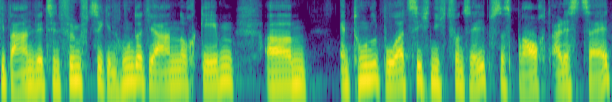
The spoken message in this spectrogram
die Bahn wird es in 50, in 100 Jahren noch geben. Ähm, ein Tunnel bohrt sich nicht von selbst, das braucht alles Zeit.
